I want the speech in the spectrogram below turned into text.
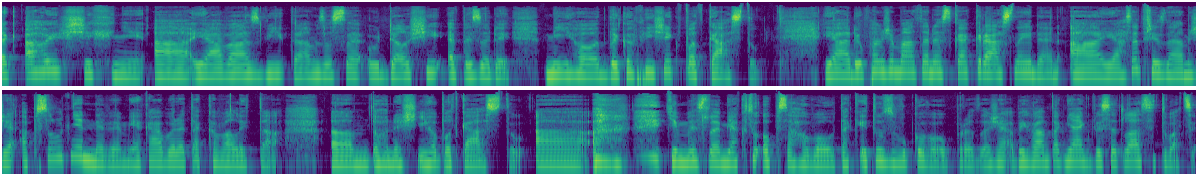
Tak ahoj všichni a já vás vítám zase u další epizody mýho The Coffee Chic podcastu. Já doufám, že máte dneska krásný den a já se přiznám, že absolutně nevím, jaká bude ta kvalita um, toho dnešního podcastu a tím myslím jak tu obsahovou, tak i tu zvukovou, protože abych vám tak nějak vysvětlila situaci.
